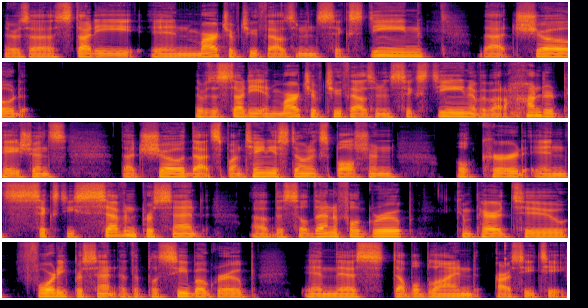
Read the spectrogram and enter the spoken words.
There's a study in March of 2016 that showed there was a study in March of 2016 of about 100 patients that showed that spontaneous stone expulsion occurred in 67% of the sildenafil group compared to 40% of the placebo group in this double blind RCT.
